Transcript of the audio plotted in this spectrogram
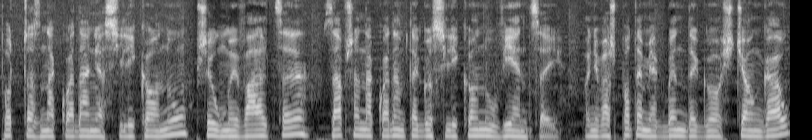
Podczas nakładania silikonu przy umywalce zawsze nakładam tego silikonu więcej ponieważ potem jak będę go ściągał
